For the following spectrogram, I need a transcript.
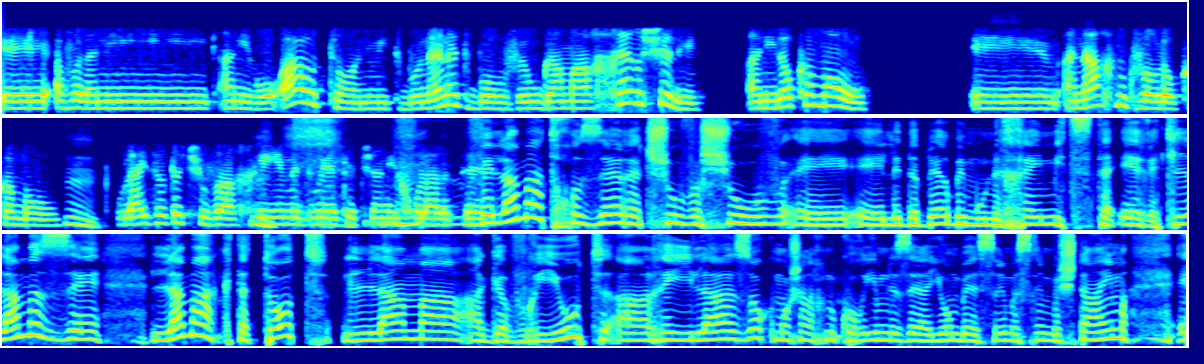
אה, אבל אני, אני רואה אותו, אני מתבוננת בו, והוא גם האחר שלי, אני לא כמוהו. אה, אנחנו כבר לא כמוהו. Mm. אולי זאת התשובה הכי mm. מדויקת שאני יכולה לתת. ולמה את חוזרת שוב ושוב אה, אה, לדבר במונחי מצטערת? למה זה, למה הקטטות, למה הגבריות הרעילה הזו, כמו שאנחנו קוראים לזה היום ב-2022, אה,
